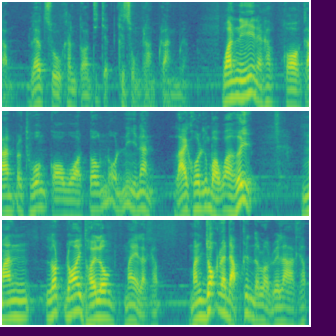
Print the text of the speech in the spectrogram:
กรรม แล้วสู่ขั้นตอนที่ 7 คือสงครามกลางเมือง วันนี้นะครับก่อการประท้วงก่อวอร์ดตรงโน่นนี่นั่น หลายคนก็บอกว่าเฮ้ยมันลดน้อยถอยลงไม่ล่ะครับ มันยกระดับขึ้นตลอดเวลาครับ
